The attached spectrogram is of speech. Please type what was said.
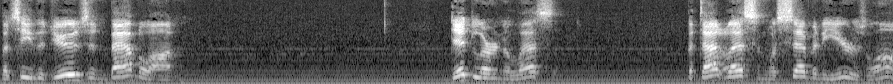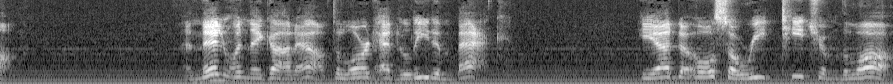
But see, the Jews in Babylon did learn a lesson, but that lesson was 70 years long. And then when they got out, the Lord had to lead them back. He had to also reteach them the law.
